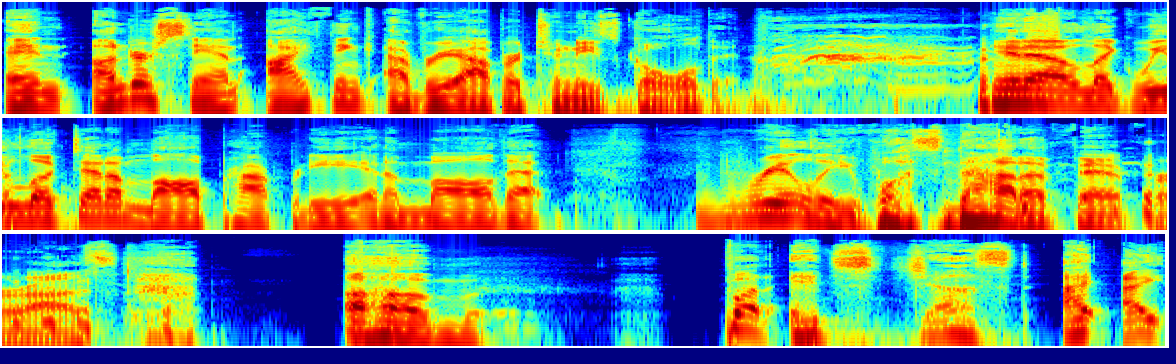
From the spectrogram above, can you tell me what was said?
And understand I think every opportunity is golden. you know, like we looked at a mall property in a mall that really was not a fit for us. Um but it's just I I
